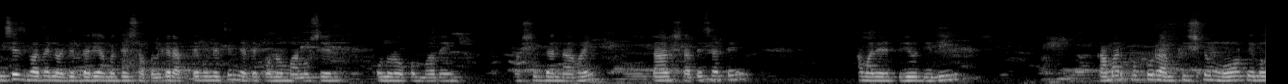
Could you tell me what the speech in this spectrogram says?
বিশেষভাবে নজরদারি আমাদের সকলকে রাখতে বলেছেন, যাতে কোনো মানুষের কোনো রকমভাবে অসুবিধা না হয়। তার সাথে সাথে আমাদের প্রিয় দিদি কামারপুকুর রামকৃষ্ণ মঠ এবং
